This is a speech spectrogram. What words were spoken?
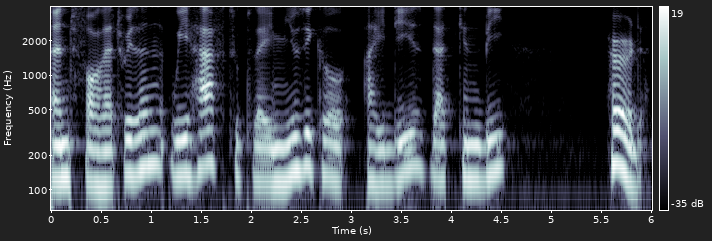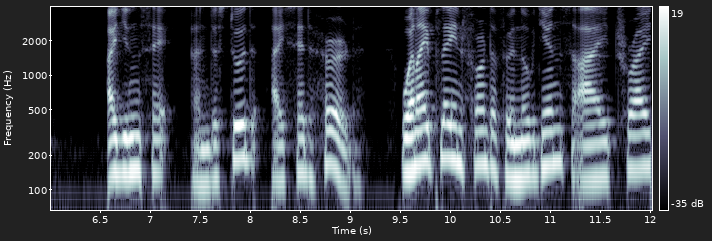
And for that reason, we have to play musical ideas that can be heard. I didn't say understood, I said heard. When I play in front of an audience, I try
